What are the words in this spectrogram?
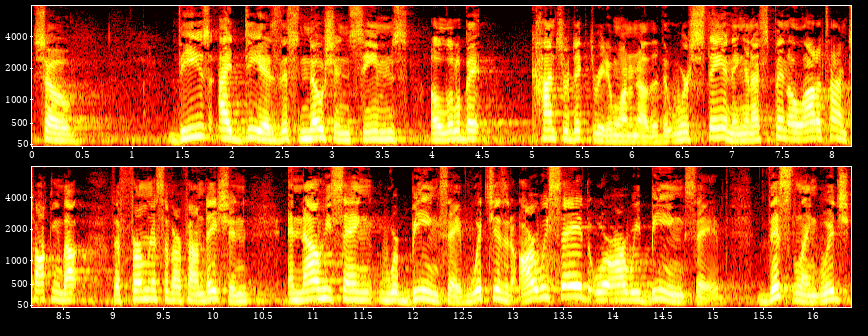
So, these ideas, this notion seems a little bit contradictory to one another. That we're standing, and I spent a lot of time talking about the firmness of our foundation, and now he's saying we're being saved. Which is it? Are we saved or are we being saved? This language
